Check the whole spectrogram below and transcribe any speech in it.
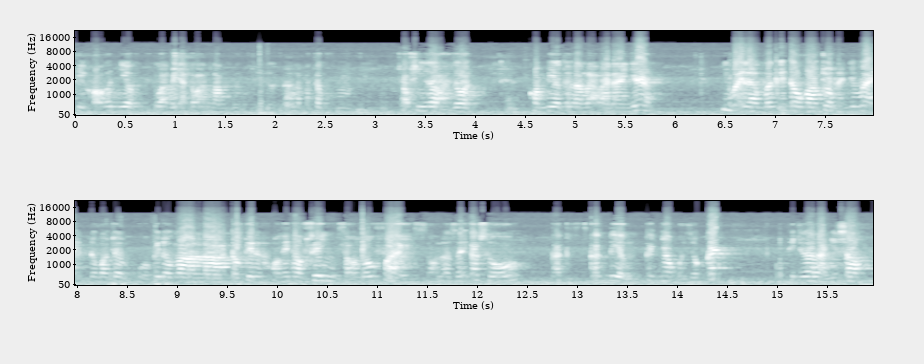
thì khó hơn nhiều. Các bạn bây giờ các bạn làm được là bài tập cho học sinh giỏi rồi. Còn bây giờ tôi làm lại bài này nhé như vậy là với cái đầu vào chuẩn là như vậy. Đầu vào chuẩn của cái đầu vào là đầu tiên là họ tên học sinh sau dấu phẩy sau là dãy các số các các điểm cách nhau bởi dấu cách. Thì chúng ta làm như sau.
